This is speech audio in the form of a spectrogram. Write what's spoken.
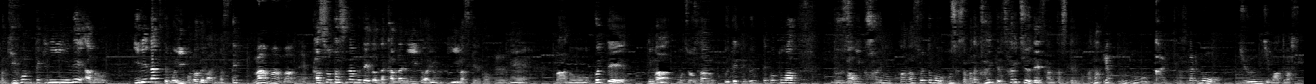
まあ、基本的にねあの入れなくてもいいものではありますね。まあまあまあね。多少たしなむ程度だったら体にいいとはよく言いますけれど、うん。ね。まああのこうやって今もちろさん打ててるってことは無事に帰るのかな？それとももしかしたらまだ帰ってる最中で参加してるのかな？いや、もう帰って、さすがにもう12時回ってます。よ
